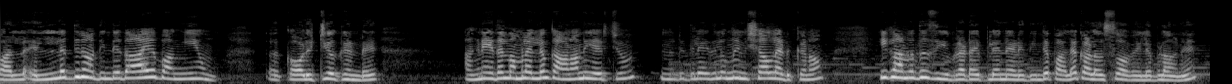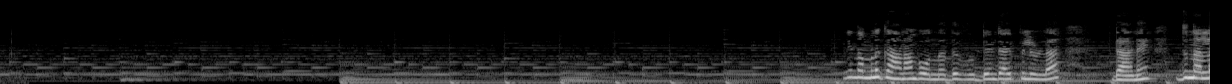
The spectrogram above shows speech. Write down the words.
പല എല്ലാത്തിനും അതിന്റേതായ ഭംഗിയും ക്വാളിറ്റിയും ഒക്കെ ഉണ്ട്. അങ്ങനെ ഏതായാലും നമ്മളെല്ലാം കാണാന്ന് വിചാരിച്ചു. എന്നിട്ട് ഇതിൽ ഏതിലൊന്നും ഇൻഷാല്ല എടുക്കണം. ഈ കാണുന്നത് സീബ്ര ടൈപ്പിൽ തന്നെയാണ്. ഇതിന്റെ പല കളേഴ്സും അവൈലബിൾ ആണ്. ഇനി നമ്മൾ കാണാൻ പോകുന്നത് വുഡൻ ടൈപ്പിലുള്ള ഇതാണ്. ഇത് നല്ല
